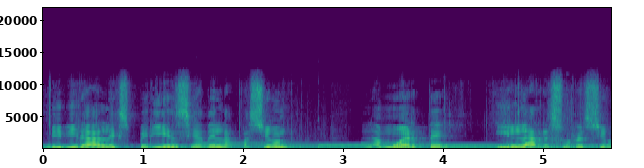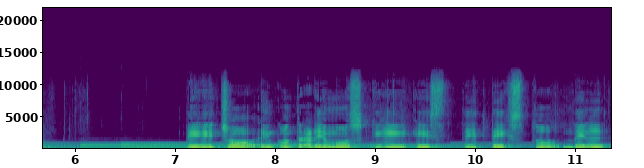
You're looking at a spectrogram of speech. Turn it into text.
vivirá la experiencia de la pasión, la muerte y la resurrección. De hecho, encontraremos que este texto de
